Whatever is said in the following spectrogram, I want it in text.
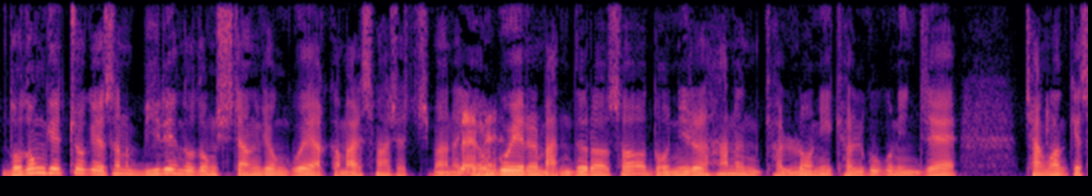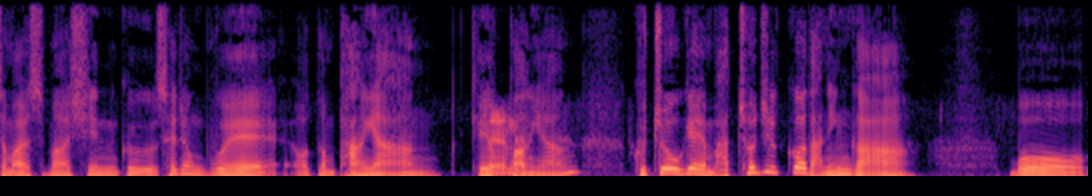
노동계 쪽에서는 미래 노동시장 연구회 아까 말씀하셨지만 연구회를 만들어서 논의를 하는 결론이 결국은 이제 장관께서 말씀하신 그 새 정부의 어떤 방향, 개혁 네네. 방향 그쪽에 맞춰질 것 아닌가. 뭐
